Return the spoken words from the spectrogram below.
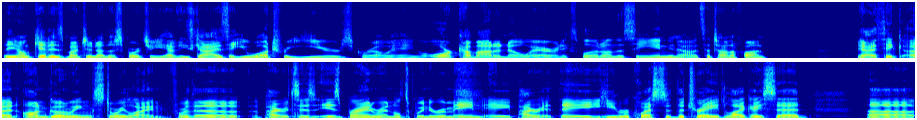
that you don't get as much in other sports where you have these guys that you watch for years growing or come out of nowhere and explode on the scene. You know, it's a ton of fun. Yeah, I think an ongoing storyline for the Pirates is is Bryan Reynolds going to remain a pirate? They he requested the trade, like I said. Uh,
